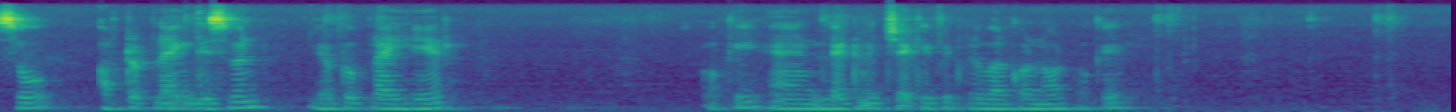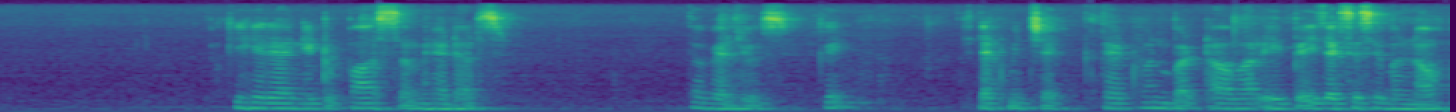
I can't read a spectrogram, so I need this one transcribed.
So after applying this one you have to apply here okay? And let me check if it will work or not okay? Okay here I need to pass some headers the values okay let me check that one but our API is accessible now.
